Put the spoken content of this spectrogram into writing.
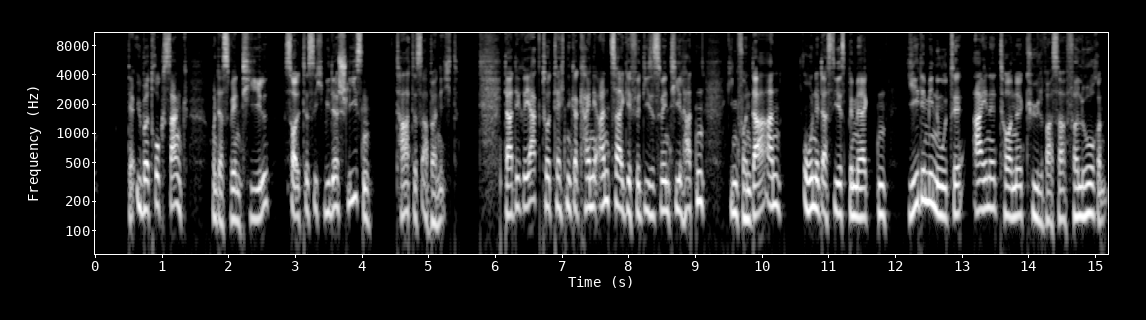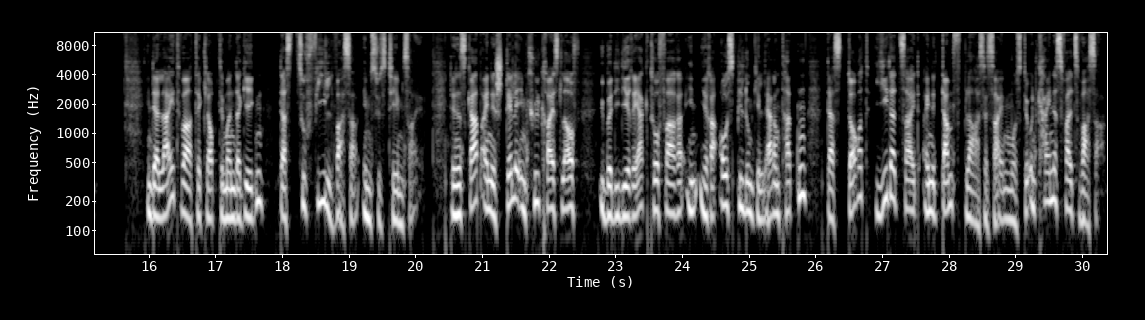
Der Überdruck sank und das Ventil sollte sich wieder schließen, tat es aber nicht. Da die Reaktortechniker keine Anzeige für dieses Ventil hatten, ging von da an, ohne dass sie es bemerkten, jede Minute eine Tonne Kühlwasser verloren. In der Leitwarte glaubte man dagegen, dass zu viel Wasser im System sei. Denn es gab eine Stelle im Kühlkreislauf, über die die Reaktorfahrer in ihrer Ausbildung gelernt hatten, dass dort jederzeit eine Dampfblase sein musste und keinesfalls Wasser.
